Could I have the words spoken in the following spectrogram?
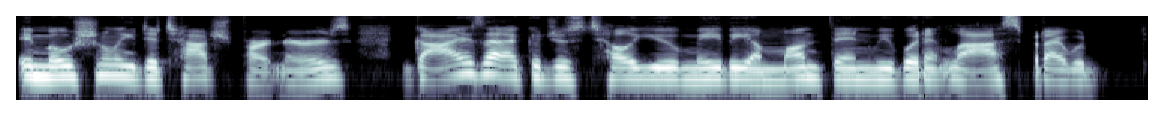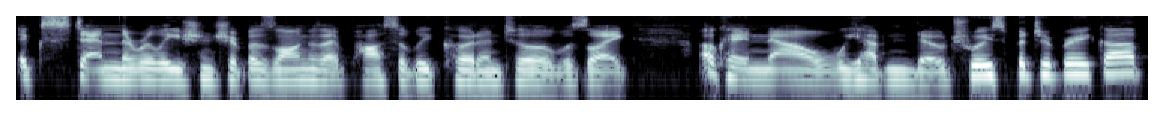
emotionally detached partners, guys that I could just tell you maybe a month in we wouldn't last, but I would extend the relationship as long as I possibly could until it was like, okay, now we have no choice but to break up.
